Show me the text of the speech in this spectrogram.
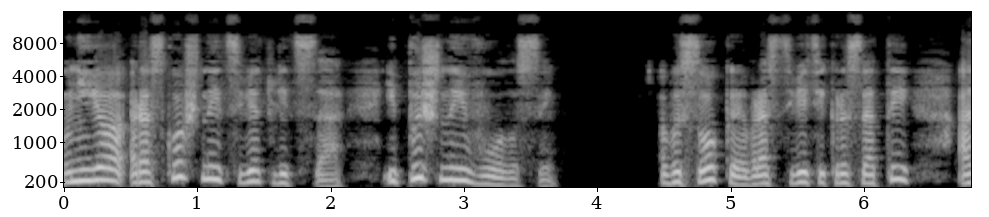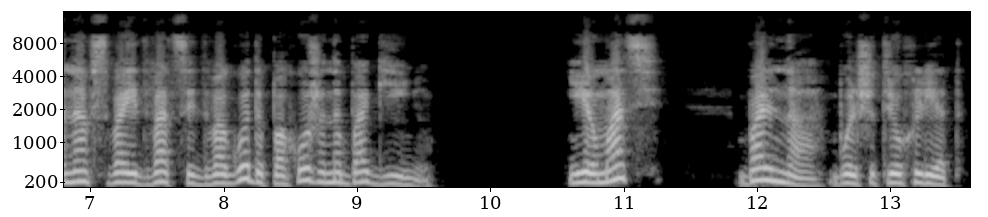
У нее роскошный цвет лица и пышные волосы. Высокая, в расцвете красоты, она в свои двадцать два года похожа на богиню. Ее мать больна больше трех лет,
